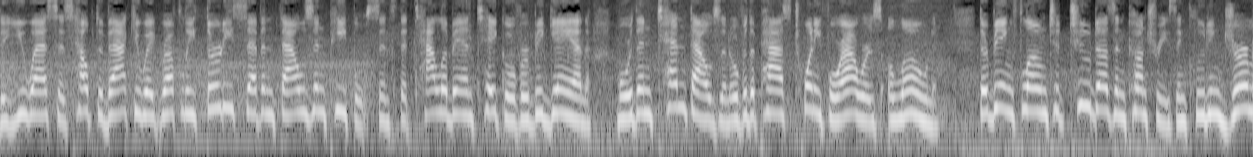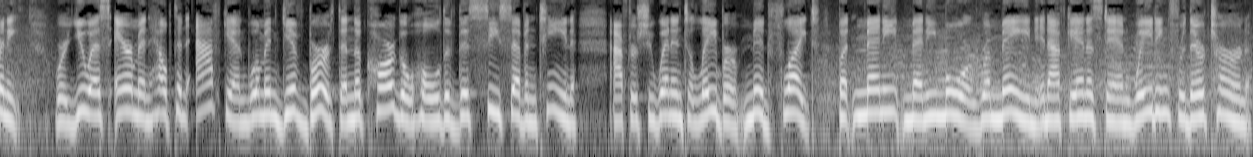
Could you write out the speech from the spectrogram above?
The U.S. has helped evacuate roughly 37,000 people since the Taliban takeover began, more than 10,000 over the past 24 hours alone. They're being flown to two dozen countries, including Germany, where U.S. airmen helped an Afghan woman give birth in the cargo hold of this C 17 after she went into labor mid flight. But many, many more remain in Afghanistan waiting for their turn,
